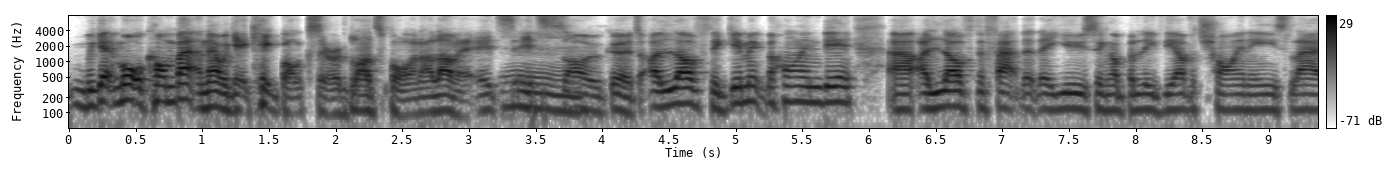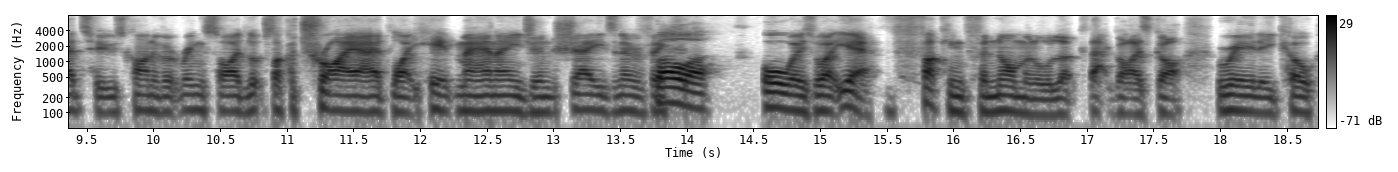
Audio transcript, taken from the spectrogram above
we get Mortal Kombat, and now we get Kickboxer and Bloodsport, and I love it. It's it's Mm. so good. I love the gimmick behind it. Uh, I love the fact that they're using, I believe, the other Chinese lad who's kind of at ringside looks like a triad, like Hitman agent, shades, and everything. Boa. Always work. Yeah, fucking phenomenal look that guy's got. Really cool.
